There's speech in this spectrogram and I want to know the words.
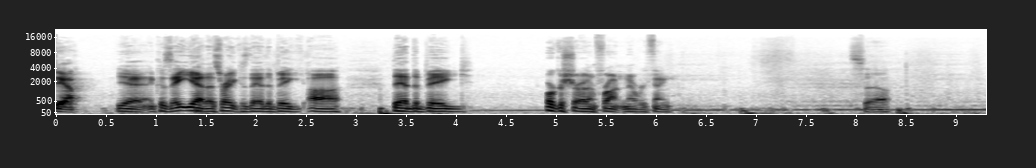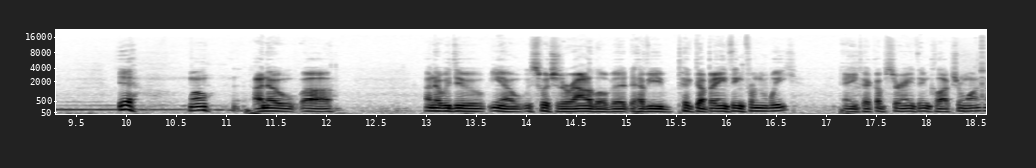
Yeah, Yeah, because they. Yeah, that's right. Because they had the big. uh They had the big orchestra in front and everything. So. Yeah, well, I know. uh I know we do. You know, we switch it around a little bit. Have you picked up anything from the week? Any pickups or anything collection wise?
